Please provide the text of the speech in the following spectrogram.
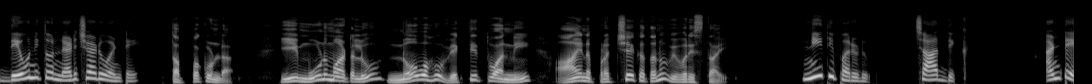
దేవునితో నడిచాడు అంటే? తప్పకుండా. ఈ మూడు మాటలు నోవహు వ్యక్తిత్వాన్ని ఆయన ప్రత్యేకతను వివరిస్తాయి. నీతిపరుడు చాద్దిక్ అంటే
